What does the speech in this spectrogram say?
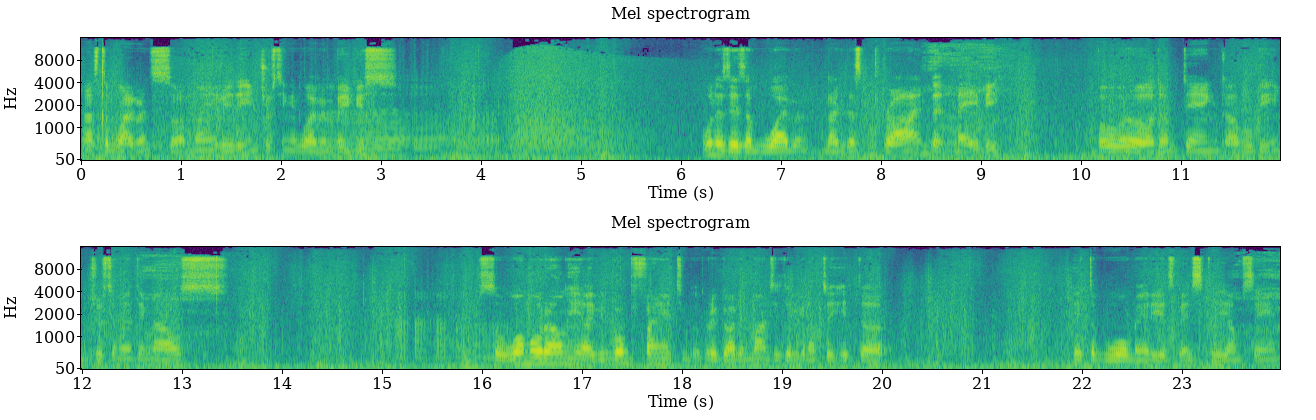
That's the wyverns, so I'm not really interested in wyvern babies. Unless there's a wyvern like this prime, then maybe. But overall, I don't think I will be interested in anything else. So one more round here. If we won't find anything regarding mantis, then we're gonna have to hit the hit the warm areas. Basically, I'm saying.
